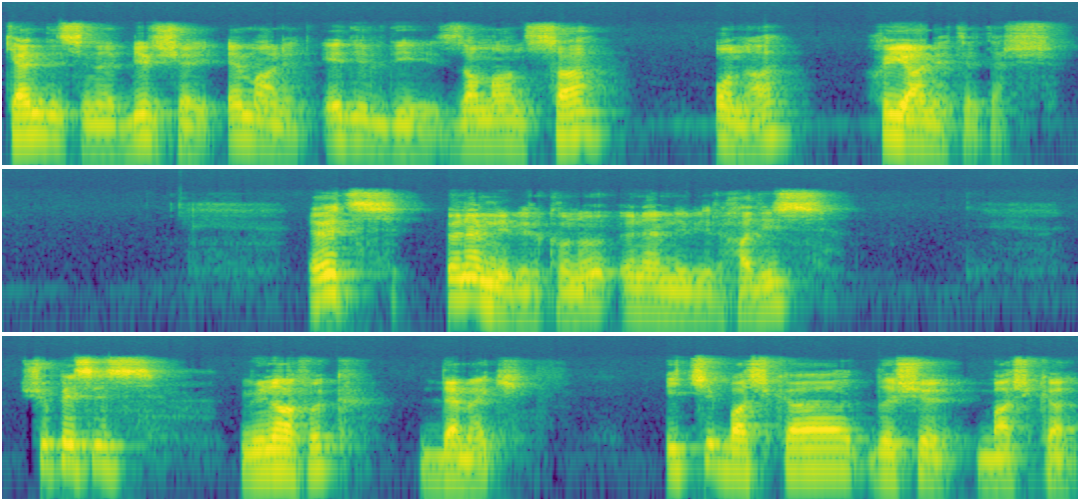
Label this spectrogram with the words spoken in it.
kendisine bir şey emanet edildiği zamansa ona hıyanet eder. Evet, önemli bir konu, önemli bir hadis. Şüphesiz münafık demek, içi başka, dışı başka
